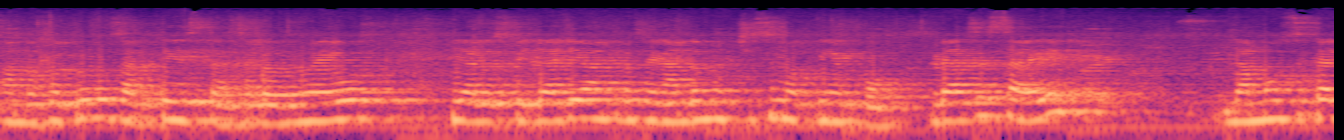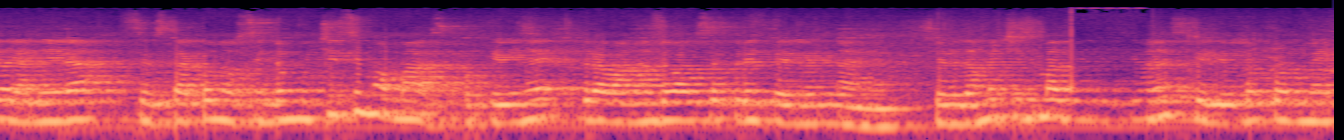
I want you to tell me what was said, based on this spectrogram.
a nosotros los artistas, a los nuevos y a los que ya llevan trasegando muchísimo tiempo. Gracias a él, la música llanera se está conociendo muchísimo más, porque viene trabajando hace 31 años. Se le da muchísimas bendiciones, que Dios lo forme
